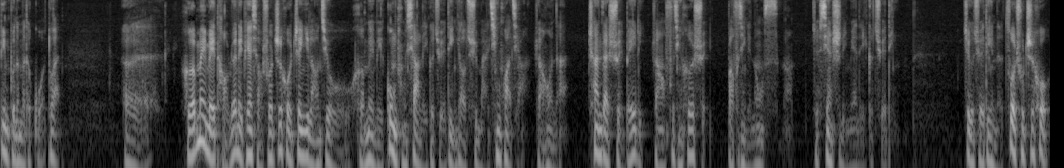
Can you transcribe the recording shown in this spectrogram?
并不那么的果断。呃，和妹妹讨论那篇小说之后，真一郎就和妹妹共同下了一个决定，要去买氰化钾，然后呢掺在水杯里，让父亲喝水，把父亲给弄死了。这现实里面的一个决定。这个决定呢做出之后，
